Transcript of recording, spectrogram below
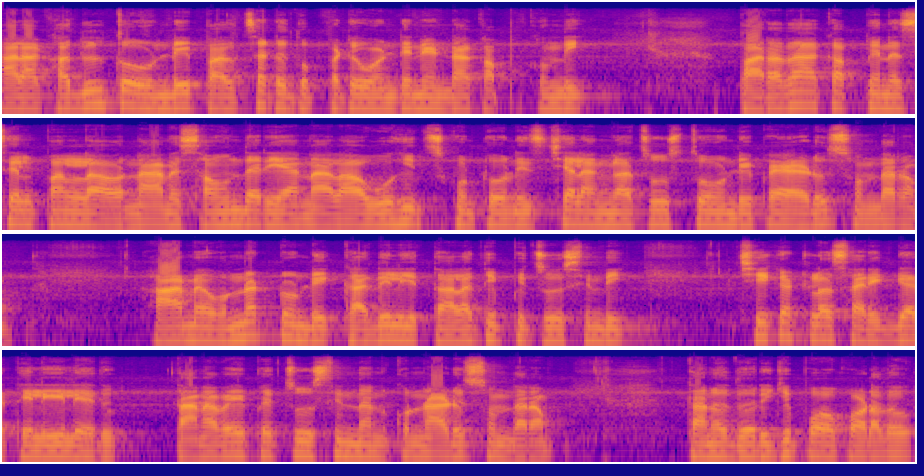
అలా కదులుతూ ఉండి పల్సటి దుప్పటి ఒంటి నిండా కప్పుకుంది. పరదా కప్పిన శిల్పంలో ఉన్న ఆమె సౌందర్యాన్ని అలా ఊహించుకుంటూ నిశ్చలంగా చూస్తూ ఉండిపోయాడు సుందరం. ఆమె ఉన్నట్టుండి కదిలి తల తిప్పి చూసింది. చీకట్లో సరిగ్గా తెలియలేదు. తన వైపే చూసిందనుకున్నాడు సుందరం. తను దొరికిపోకూడదు.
